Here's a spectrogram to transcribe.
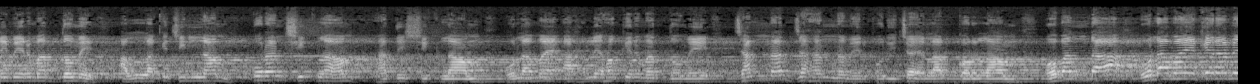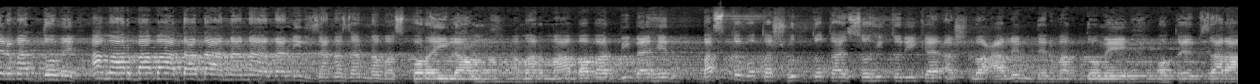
আলেমের মাধ্যমে আল্লাহকে চিনলাম, কোরআন শিখলাম, হাদিস শিখলাম, ওলামায় আহলে হকের মাধ্যমে জান্নাত জাহান্নামের পরিচয় লাভ করলাম। ও বান্দা, ওলামায় কেরামের মাধ্যমে আমার বাবা নানির জানাজার নামাজ পড়াইলাম। আমার মা বাবার বিবাহের বাস্তবতা শুদ্ধতায় সহি তরিকায় আসলো আলেমদের মাধ্যমে। অতএব যারা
